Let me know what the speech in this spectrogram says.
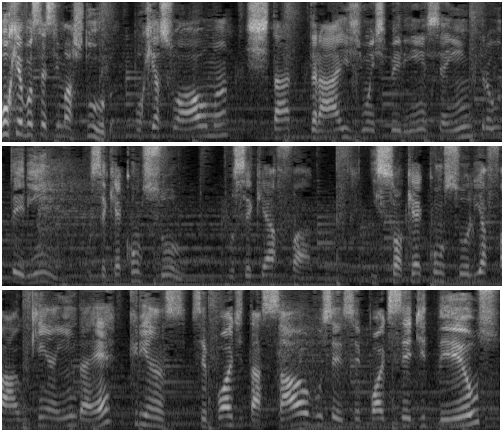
Por que você se masturba? Porque a sua alma está atrás de uma experiência intrauterina. Você quer consolo, você quer afago. E só quer consolo e afago quem ainda é criança. Você pode estar salvo, você, você pode ser de Deus,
